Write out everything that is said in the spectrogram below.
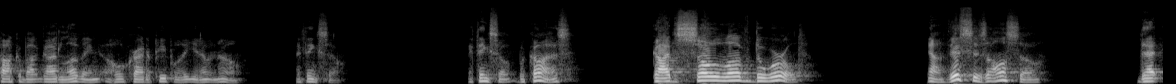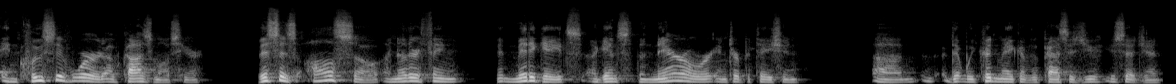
talk about God loving a whole crowd of people that you don't know? I think so. I think so because God so loved the world. Now, this is also that inclusive word of cosmos here. This is also another thing that mitigates against the narrower interpretation uh, that we could make of the passage you, you said, Jen,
